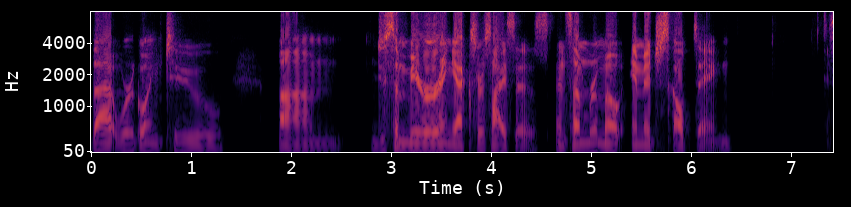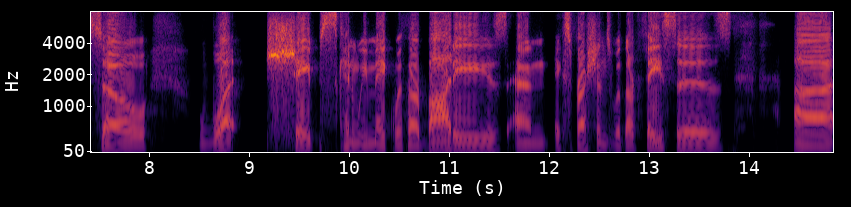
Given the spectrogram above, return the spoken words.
that we're going to um, do some mirroring exercises and some remote image sculpting. So what shapes can we make with our bodies and expressions with our faces uh,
